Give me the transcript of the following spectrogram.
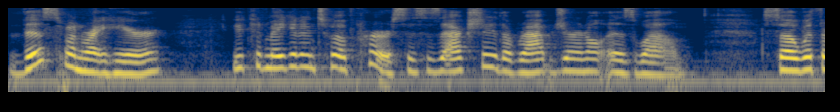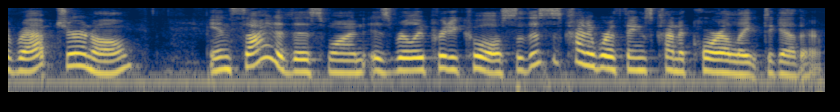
This one right here, you can make it into a purse. This is actually the wrap journal as well. So with the wrap journal, inside of this one is really pretty cool. So this is kind of where things kind of correlate together.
